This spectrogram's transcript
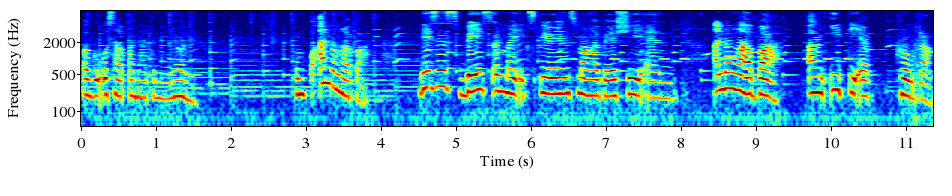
Pag-uusapan natin ngayon kung paano nga ba. This is based on my experience mga beshi and ano nga ba ang ETF program.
